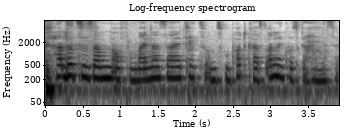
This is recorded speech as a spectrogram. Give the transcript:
hallo zusammen auch von meiner Seite zu unserem Podcast Online-Kursgeheimnisse.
